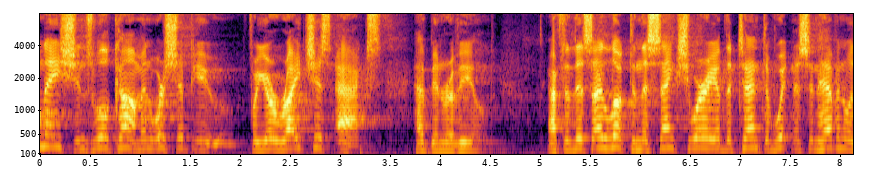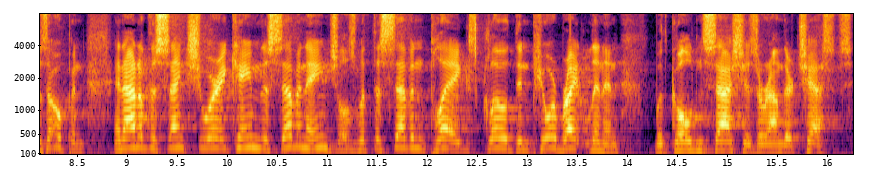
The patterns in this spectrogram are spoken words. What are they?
nations will come and worship you, for your righteous acts have been revealed. After this, I looked, and the sanctuary of the tent of witness in heaven was opened. And out of the sanctuary came the seven angels with the seven plagues, clothed in pure bright linen, with golden sashes around their chests.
